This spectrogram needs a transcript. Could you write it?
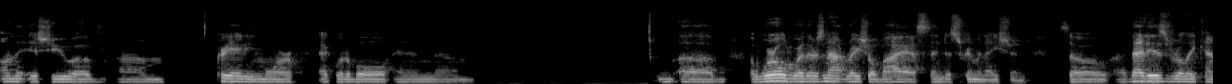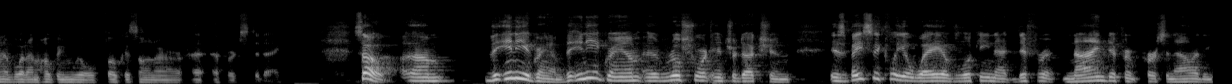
on the issue of um, creating more equitable and um, uh, a world where there's not racial bias and discrimination. So uh, that is really kind of what I'm hoping we'll focus on our uh, efforts today. So um, the Enneagram, the Enneagram, a real short introduction, is basically a way of looking at different nine different personality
